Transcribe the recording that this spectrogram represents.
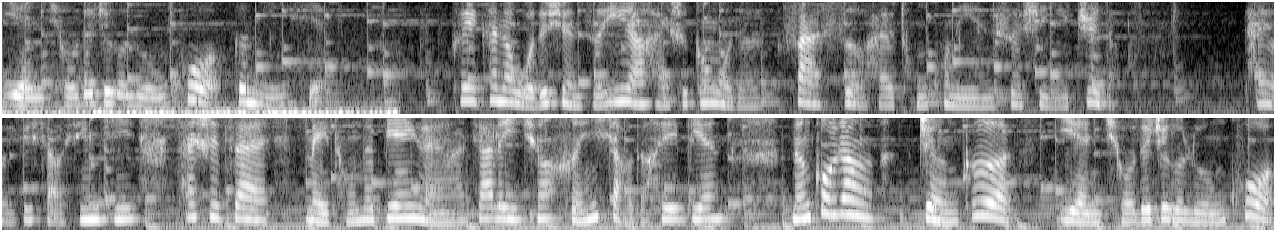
眼球的这个轮廓更明显。可以看到我的选择依然还是跟我的发色还有瞳孔的颜色是一致的。它有一个小心机，它是在美瞳的边缘啊加了一圈很小的黑边，能够让整个眼球的这个轮廓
